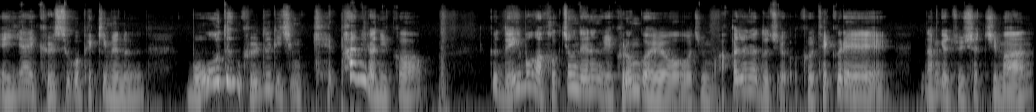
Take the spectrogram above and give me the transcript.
AI 글 쓰고 베끼면은 모든 글들이 지금 개판이라니까. 그 네이버가 걱정되는 게 그런 거예요. 지금 아까 전에도 그 댓글에 남겨주셨지만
